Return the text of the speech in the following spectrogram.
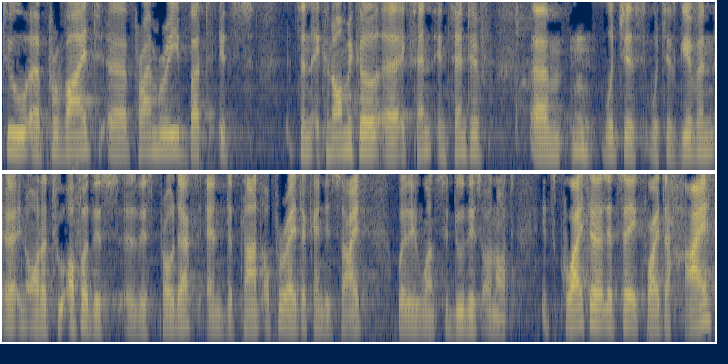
to uh, provide uh, primary, but it's, it's an economical uh, incentive um, which, is, which is given uh, in order to offer this, uh, this product, and the plant operator can decide whether he wants to do this or not. It's quite a, let's say, quite a high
